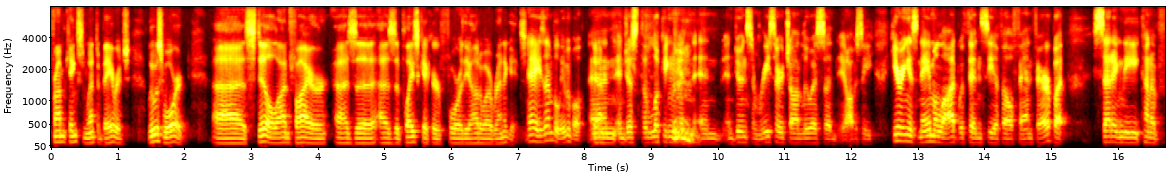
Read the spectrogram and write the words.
from Kingston, went to Bayridge, Lewis Ward, uh, still on fire as a as a place kicker for the Ottawa Renegades. Yeah, he's unbelievable, yeah. and and just the looking and, and and doing some research on Lewis, and obviously hearing his name a lot within CFL fanfare, but setting the kind of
